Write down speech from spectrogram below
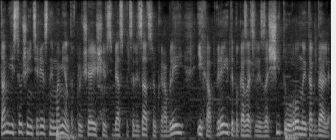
там есть очень интересные моменты, включающие в себя специализацию кораблей, их апгрейды, показатели защиты, урона и так далее.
